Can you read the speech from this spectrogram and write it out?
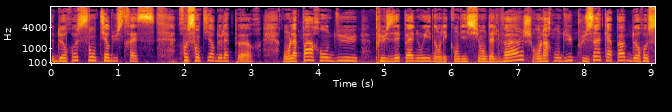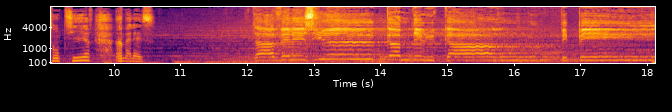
de ressentir du stress, ressentir de la peur. On l'a pas rendu plus épanoui dans les conditions d'élevage, on l'a rendu plus incapable de ressentir un malaise. T'avais les yeux comme des lucarnes, pépé.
